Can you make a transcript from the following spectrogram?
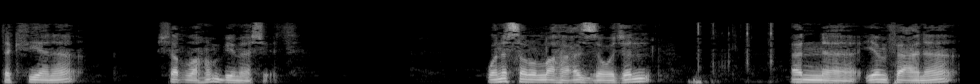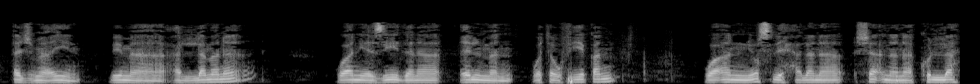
تكفينا شرهم بما شئت. ونسأل الله عز وجل أن ينفعنا أجمعين بما علمنا وأن يزيدنا علما وتوفيقا وأن يصلح لنا شأننا كله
